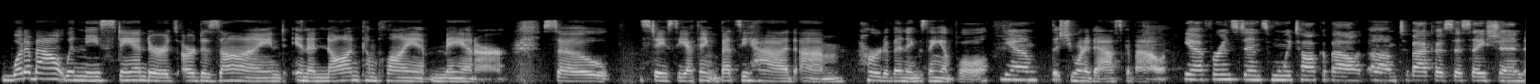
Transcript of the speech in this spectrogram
what about when these standards are designed in a non compliant manner? So, Stacy, I think Betsy had um, heard of an example Yeah. that she wanted to ask about. Yeah, for instance, when we talk about um, tobacco cessation,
